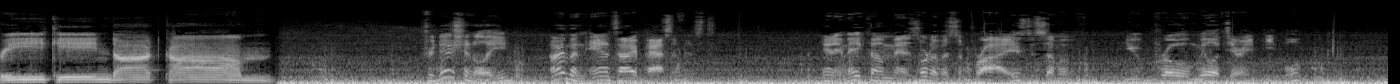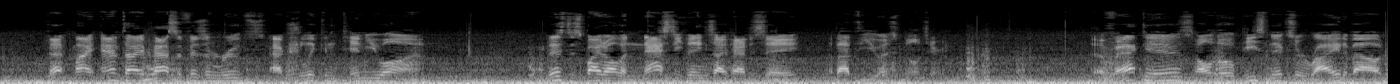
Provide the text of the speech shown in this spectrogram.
FreeKeene.com. Traditionally, I'm an anti pacifist. And it may come as sort of a surprise to some of you pro military people that my anti pacifism roots actually continue on. This despite all the nasty things I've had to say about the U.S. military. The fact is, although peaceniks are right about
